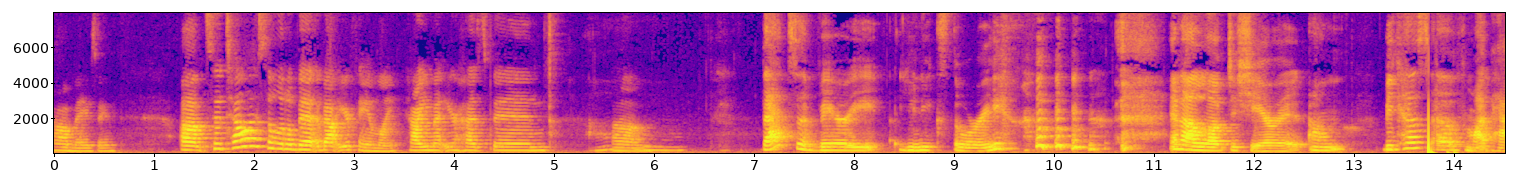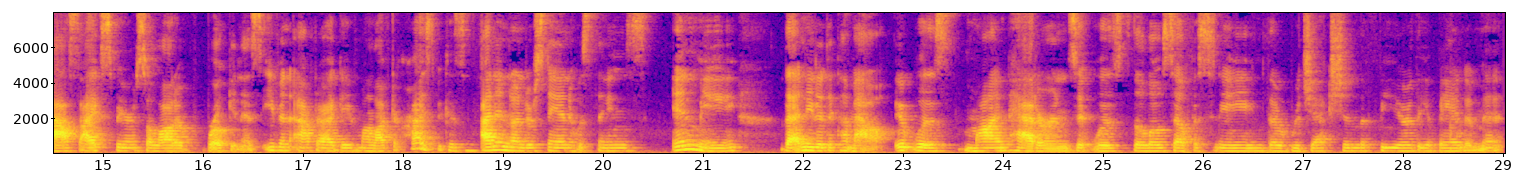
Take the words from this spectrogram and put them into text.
How amazing. Um, so tell us a little bit about your family, how you met your husband. Um, That's a very unique story. and I love to share it. Um, because of my past, I experienced a lot of brokenness even after I gave my life to Christ because I didn't understand it was things in me that needed to come out. It was mind patterns, it was the low self esteem, the rejection, the fear, the abandonment,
